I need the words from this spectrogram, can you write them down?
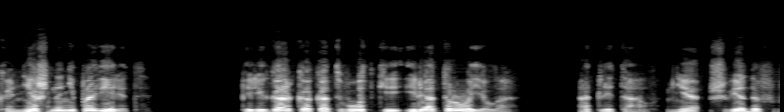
Конечно, не поверит. Перегар как от водки или от рояла. Отлетал. Мне шведов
